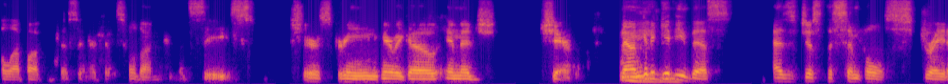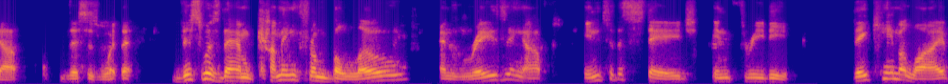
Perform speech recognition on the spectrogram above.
pull up off of this interface. Hold on. Let's see share screen. Here we go, image, share. Now I'm gonna give you this as just the simple straight up. This is what, that, this was them coming from below and raising up into the stage in 3D. They came alive,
